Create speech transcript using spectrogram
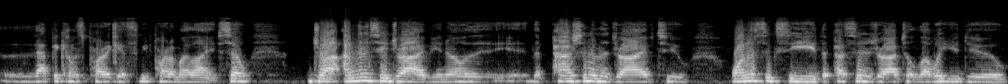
that becomes part, it gets to be part of my life. So drive i'm going to say drive you know the, the, passion and the drive to want to succeed the passion and the drive to love what you do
